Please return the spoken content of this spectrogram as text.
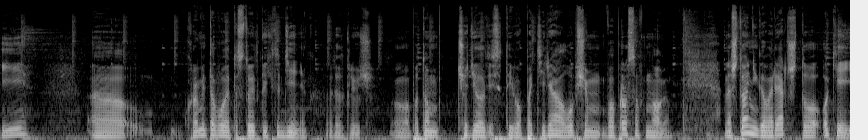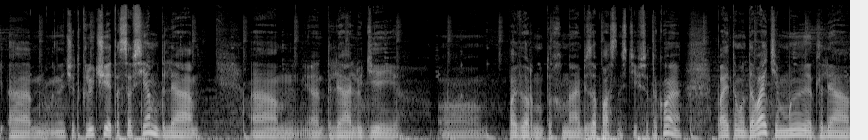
И э, кроме того, это стоит каких-то денег, этот ключ. Э, Потом, что делать, если ты его потерял? В общем, вопросов много. На что они говорят, что, окей, э, значит, ключи это совсем для э, для людей э, повернутых на безопасности и все такое. Поэтому давайте мы для,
